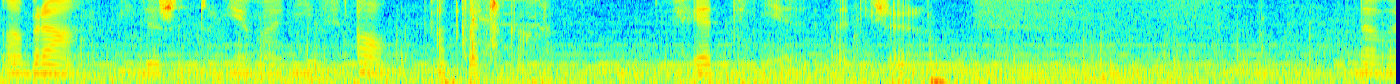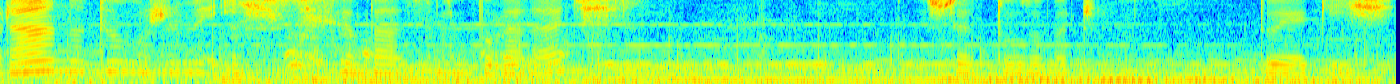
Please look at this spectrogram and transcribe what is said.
Dobra, widzę, że tu nie ma nic. O, apteczka. Świetnie, Mediger. Dobra, no to możemy iść chyba z nim pogadać. Jeszcze tu zobaczymy. Tu jakiś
